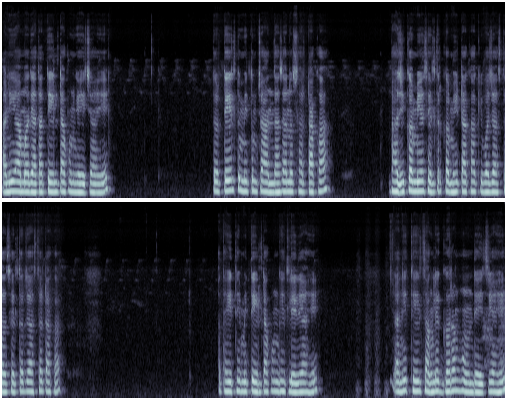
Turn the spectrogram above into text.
आणि यामध्ये आता तेल टाकून घ्यायचे आहे. तर तेल तुम्ही तुमच्या अंदाजानुसार टाका. भाजी कमी असेल तर कमी टाका किंवा जास्त असेल तर जास्त टाका. आता इथे मी तेल टाकून घेतलेले आहे आणि तेल चांगले गरम होऊन द्यायचे आहे.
